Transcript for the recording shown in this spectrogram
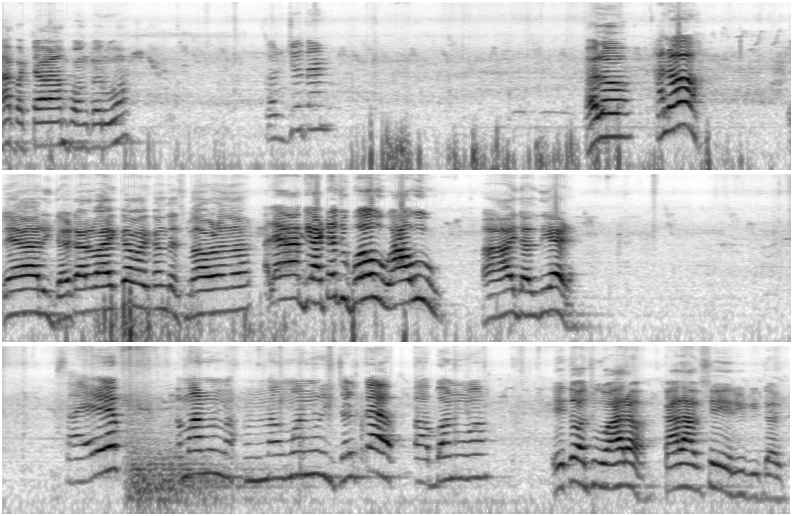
શાળામાં ફોન કરું હો. કરજો તન. હલો? હલો? લે આ રિઝલ્ટ આલવા આય કે હોય કન દસમા વાળાના? અરે આ ગેટ જ ઊભો આવું હા હા જલ્દી હેડ. સાહેબ અમારું નવમાનું રિઝલ્ટ કા આવવાનું? એ તો હજુ વાર. કાલ આવશે એ રિઝલ્ટ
